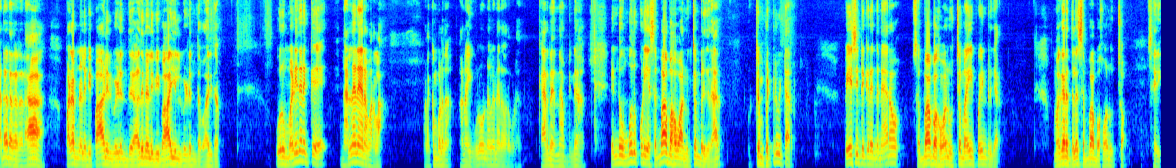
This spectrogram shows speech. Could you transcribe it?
அடடடடா பழம் நழுவி பாலில் விழுந்து அது நழுவி வாயில் விழுந்த மாதிரி தான் ஒரு மனிதனுக்கு நல்ல நேரம் வரலாம். வழக்கம் போல தான் ஆனால் இவ்வளோ நல்ல நேரம் வரக்கூடாது. காரணம் என்ன அப்படின்னா ரெண்டு ஒம்பது கூடிய செவ்வாய் பகவான் உச்சம் பெறுகிறார். உச்சம் பெற்றுவிட்டார். பேசிகிட்டு பேசிட்டு இருக்கிற இந்த நேரம் செவ்வாய் பகவான் உச்சமாகி போயின்னு இருக்கார் மகரத்தில் செவ்வாய் பகவான் உச்சம். சரி.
